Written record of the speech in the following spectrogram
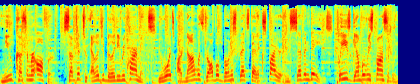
New customer offer, subject to eligibility requirements. Rewards are non withdrawable bonus bets that expire in seven days. Please gamble responsibly.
